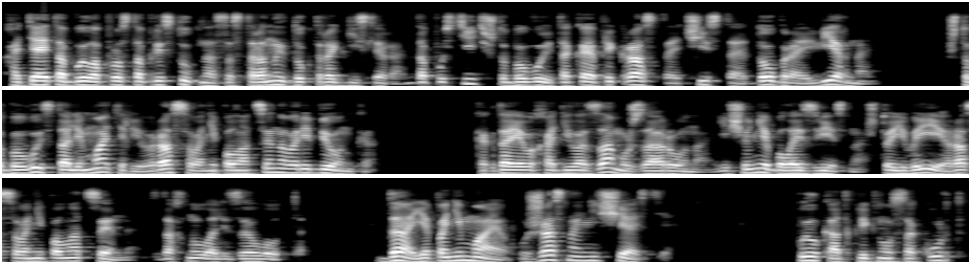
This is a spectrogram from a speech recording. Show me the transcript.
Хотя это было просто преступно со стороны доктора Гислера, допустить, чтобы вы, такая прекрасная, чистая, добрая, верная, чтобы вы стали матерью расово неполноценного ребенка. Когда я выходила замуж за Арона, еще не было известно, что евреи расово неполноценны, вздохнула Лизелотта. Да, я понимаю, ужасное несчастье. Пылко откликнулся Курт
